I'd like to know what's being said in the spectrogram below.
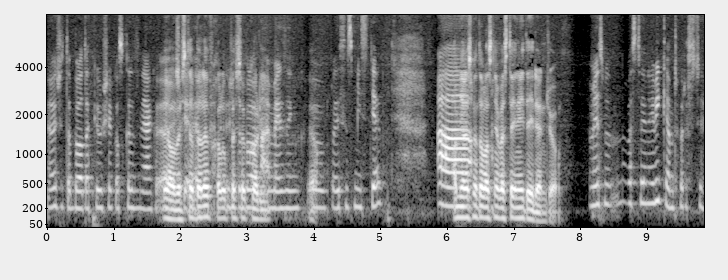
jo, že to bylo taky už jako skrz nějak... eh, Jo, vy ještě, jste byli v že chalupě to bylo Sokolík. na Amazing Jo. jo. Places místě. A měli jsme to vlastně ve stejný týden, jo? Měli jsme no, ve stejný víkend prostě.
